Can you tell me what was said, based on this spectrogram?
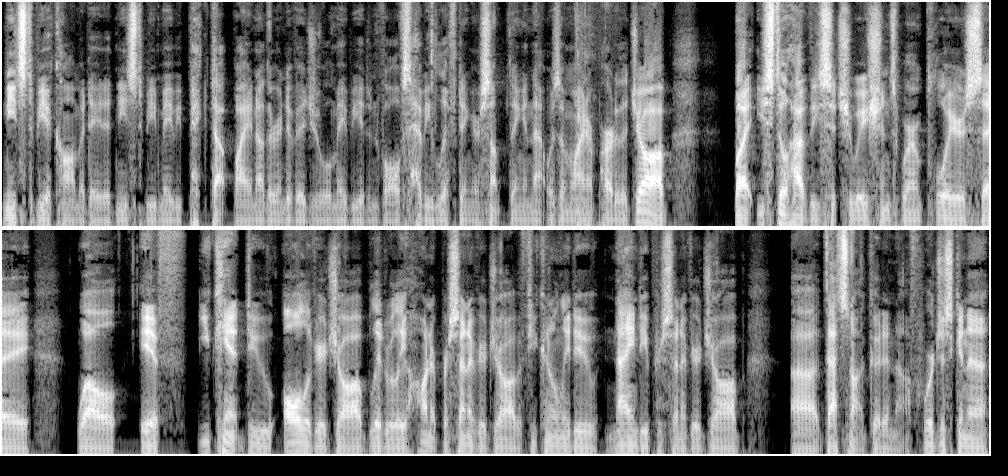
needs to be accommodated, needs to be maybe picked up by another individual. Maybe it involves heavy lifting or something, and that was a minor part of the job. But you still have these situations where employers say, well, if you can't do all of your job, literally 100% of your job, if you can only do 90% of your job, uh, that's not good enough. We're just going to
